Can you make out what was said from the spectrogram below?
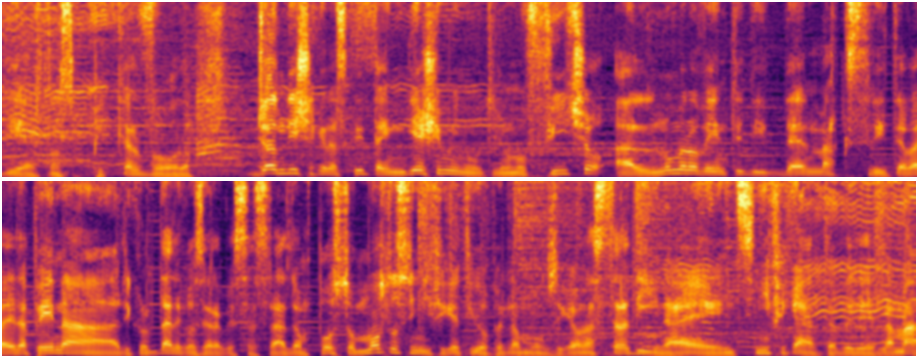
di Elton spicca al volo. John dice che l'ha scritta in 10 minuti in un ufficio al numero 20 di Denmark Street. Vale la pena ricordare cos'era questa strada, è un posto molto significativo per la musica, una stradina, è insignificante a vederla, ma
